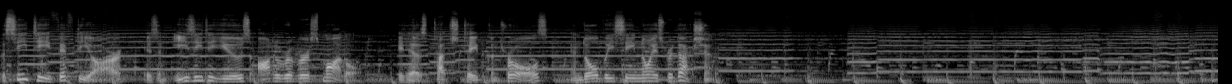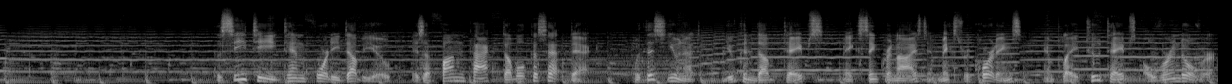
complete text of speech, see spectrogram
The CT50R is an easy-to-use auto-reverse model it has touch tape controls and Dolby C noise reduction. The CT1040W is a fun-packed double cassette deck. With this unit, you can dub tapes, make synchronized and mixed recordings, and play two tapes over and over.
